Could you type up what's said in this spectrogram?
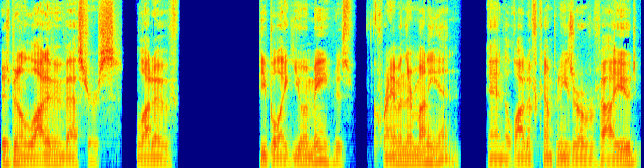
There's been a lot of investors, a lot of people like you and me just cramming their money in, and a lot of companies are overvalued,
